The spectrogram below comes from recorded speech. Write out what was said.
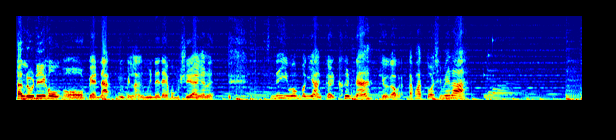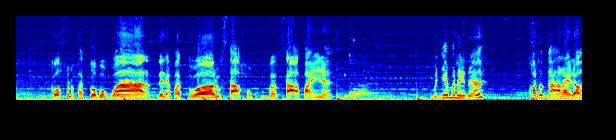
ถ้ารู้นี่คงโอ้โหเปลี่ยนนักมือเป็นหลังมือแน่ๆผมเชื่องั้นเลย ฉันได้ยินว่าบางอย่างเกิดขึ้นนะ เกี่ยวกับรับพาตัวใช่ไหมล่ะ ก็คนรับพาตัวบอกว่าได้รับพาตัวลูกสาวของผู้พิพากษาไปเนี่ยมันแย่มาเลยนะเขาต้องการอะไรเหรอ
